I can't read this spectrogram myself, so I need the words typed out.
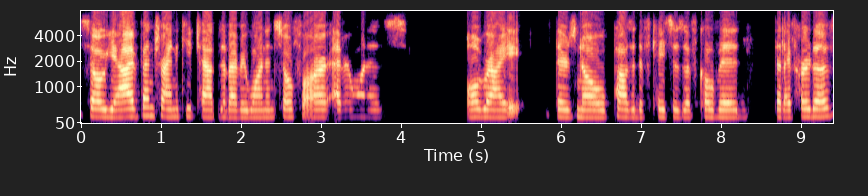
So yeah, I've been trying to keep tabs of everyone, and so far everyone is all right. There's no positive cases of COVID that I've heard of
